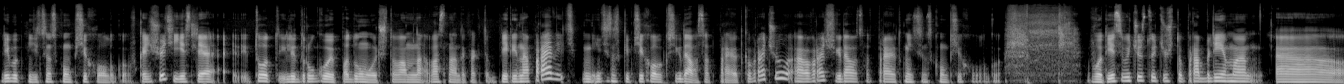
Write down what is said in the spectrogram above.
либо к медицинскому психологу. В конечном счете, если тот или другой подумают, что вам, вас надо как-то перенаправить, медицинский психолог всегда вас отправит к врачу, а врач всегда вас отправит к медицинскому психологу. Вот, если вы чувствуете, что проблема э,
